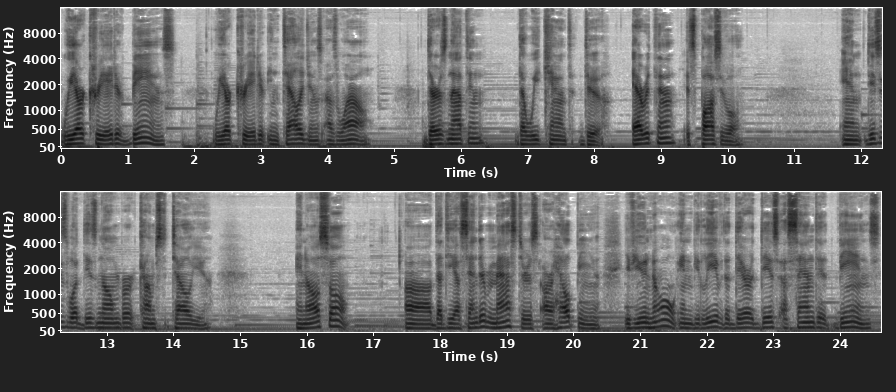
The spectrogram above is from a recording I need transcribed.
we are creative beings. We are creative intelligence as well. There's nothing that we can't do. Everything is possible. And this is what this number comes to tell you. And also, uh, that the ascended masters are helping you. If you know and believe that there are these ascended beings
